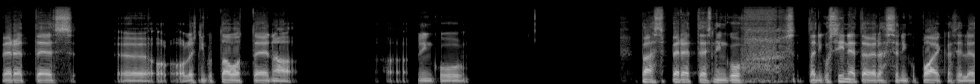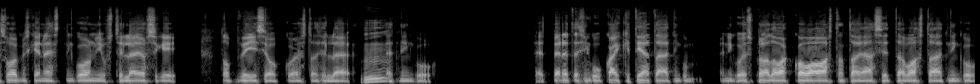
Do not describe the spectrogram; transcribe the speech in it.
periaatteessa öö, olisi niin kuin tavoitteena niin kuin, päästä periaatteessa niin kuin, tai niin kuin sinetöidä se niin kuin paikka silleen Suomiskenestä niin kuin on just silleen jossakin top 5 joukkueesta silleen, mm. että niin kuin, että periaatteessa niin kuin kaikki tietää, että niin kuin, niin kuin jos pelataan vaikka kovaa vastaan tai sitten vastaan, että, niin kuin,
